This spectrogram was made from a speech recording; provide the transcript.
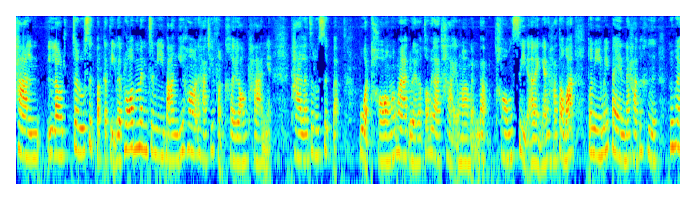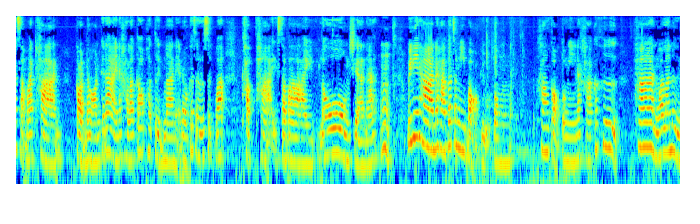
ทานเราจะรู้สึกปกติเลยเพราะว่ามันจะมีบางยี่ห้อนะคะ ที่ฝนเคยลองทานเนี่ย ทานแล้วจะรู้สึกแบบปวดท้องมากๆเลย แล้วก็เวลาถ่ายออกมาเหมือนแบบท้องเสียอะไรเงี้ยนะคะ แต่ว่าตัวนี้ไม่เป็นนะคะก็คือเพื่อนๆสามารถทานก่อนนอนก็ได้นะคะ แล้วก็พอตื่นมาเนี่ยเราก็จะรู้สึกว่าขับถ่ายสบายโล่งเชียนะวิธีทานนะคะก็จะมีบอกอยู่ตรง ข้างกล่องตรงนี้นะคะ ก็คือทานวันละหนึ่ง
